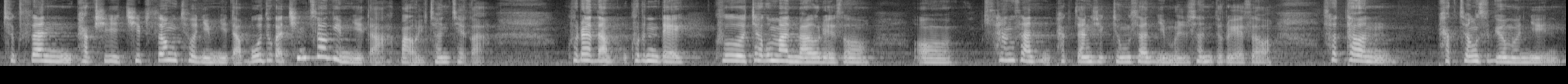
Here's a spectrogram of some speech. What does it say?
축산 박씨 집성촌입니다. 모두가 친척입니다. 마을 전체가. 그러다 그런데 그 자그마한 마을에서 어, 상산 박장식 종사님을 선두로 해서 서타원 박정수 교모님,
